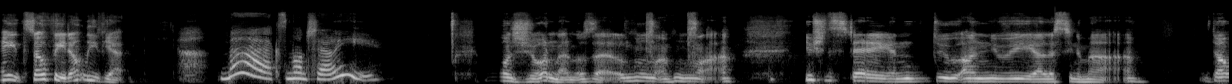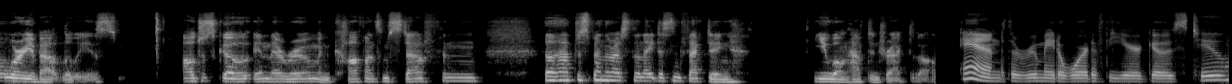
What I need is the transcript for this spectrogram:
Hey, Sophie, don't leave yet. Max, mon chéri. Bonjour, mademoiselle. Mwah, mwah. You should stay and do ennui à la cinéma. Don't worry about Louise. I'll just go in their room and cough on some stuff, and they'll have to spend the rest of the night disinfecting. You won't have to interact at all. And the roommate award of the year goes to.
